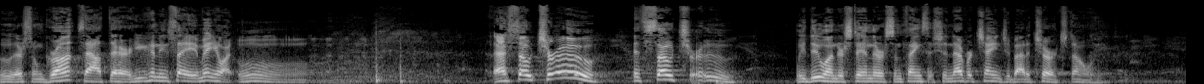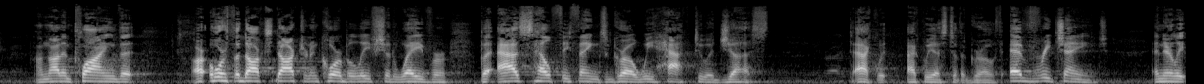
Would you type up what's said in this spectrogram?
Ooh, there's some grunts out there. You can even say amen. You're like, ooh. That's so true. It's so true we do understand there are some things that should never change about a church, don't we? I'm not implying that our orthodox doctrine and core belief should waver, but as healthy things grow, we have to adjust to acqui- acquiesce to the growth. Every change and nearly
